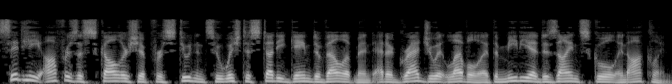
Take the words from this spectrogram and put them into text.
Sidhe offers a scholarship for students who wish to study game development at a graduate level at the Media Design School in Auckland.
